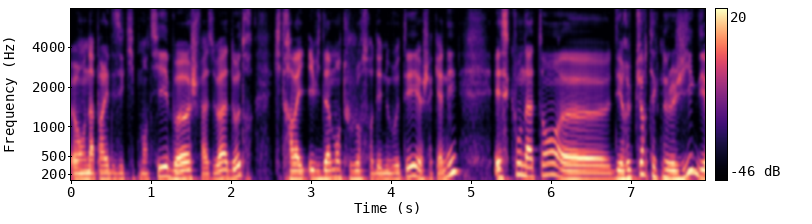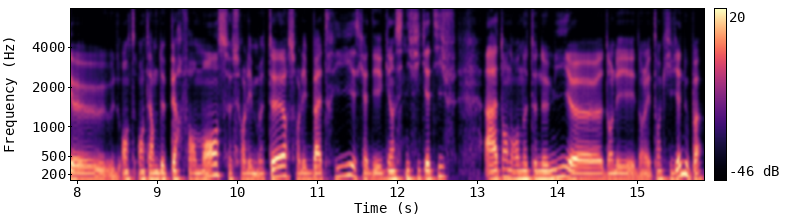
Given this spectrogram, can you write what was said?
Euh, On a parlé des équipementiers, Bosch, Fazua, d'autres, qui travaillent évidemment toujours sur des nouveautés chaque année. Est-ce qu'on attend des ruptures technologiques en, termes de performance sur les moteurs, sur les batteries? Est-ce qu'il y a des gains significatifs à attendre en autonomie dans, les, dans les temps qui viennent ou pas?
